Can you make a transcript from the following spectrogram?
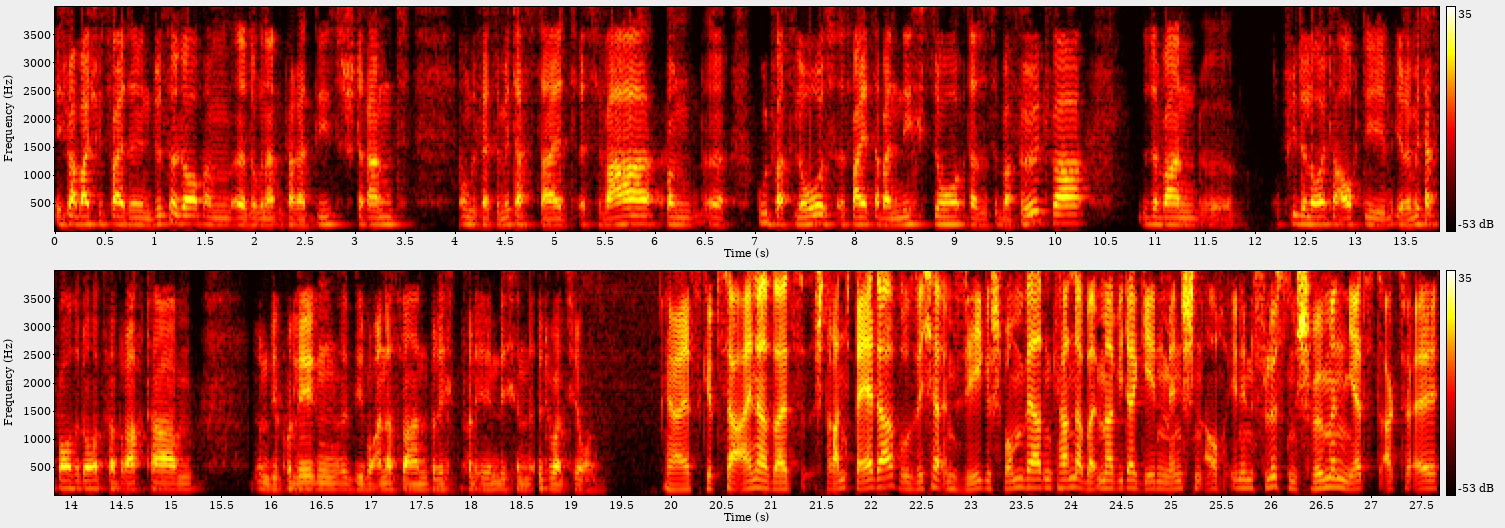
Ich war beispielsweise in Düsseldorf am äh, sogenannten Paradiesstrand ungefähr zur Mittagszeit. Es war schon äh, gut was los. Es war jetzt aber nicht so, dass es überfüllt war. Da waren äh, viele Leute auch, die ihre Mittagspause dort verbracht haben. Und die Kollegen, die woanders waren, berichten von ähnlichen Situationen. Ja, jetzt gibt's ja einerseits Strandbäder, wo sicher im See geschwommen werden kann, aber immer wieder gehen Menschen auch in den Flüssen schwimmen. Jetzt aktuell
